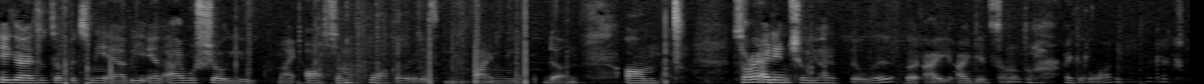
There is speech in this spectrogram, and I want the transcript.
Hey guys, what's up? It's me, Abby, and I will show you my awesome locker. It is finally done. Um, sorry I didn't show you how to build it, but I, I did some of the work. I did a lot of work, actually.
